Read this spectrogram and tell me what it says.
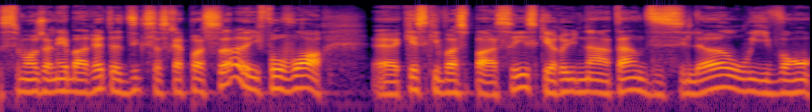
Simon Jolin Barrette a dit que ce serait pas ça. Il faut voir euh, qu'est-ce qui va se passer. Est-ce qu'il y aura une entente d'ici là où ils vont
